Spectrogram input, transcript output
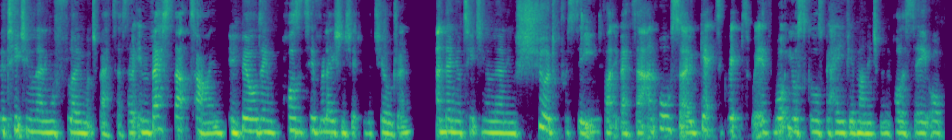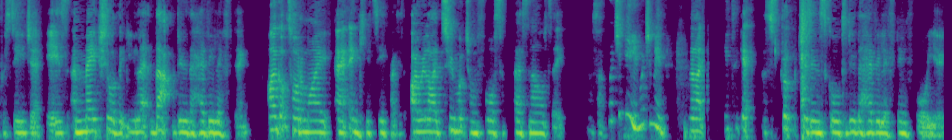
the teaching and learning will flow much better. So invest that time in building positive relationships with the children and then your teaching and learning should proceed slightly better and also get to grips with what your school's behaviour management policy or procedure is and make sure that you let that do the heavy lifting. I got told in my uh, NQT practice I relied too much on force of personality. I was like, what do you mean? What do you mean? They're like, you need to get the structures in school to do the heavy lifting for you.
